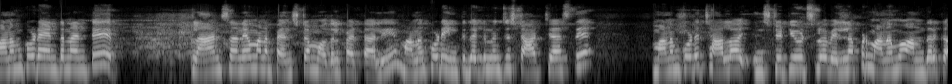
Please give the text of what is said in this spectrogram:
మనం కూడా ఏంటనంటే ప్లాంట్స్ అనేవి మనం పెంచడం మొదలు పెట్టాలి. మనం కూడా ఇంటి దగ్గర నుంచి స్టార్ట్ చేస్తే మనం కూడా చాలా ఇన్స్టిట్యూట్స్లో వెళ్ళినప్పుడు మనము అందరికి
